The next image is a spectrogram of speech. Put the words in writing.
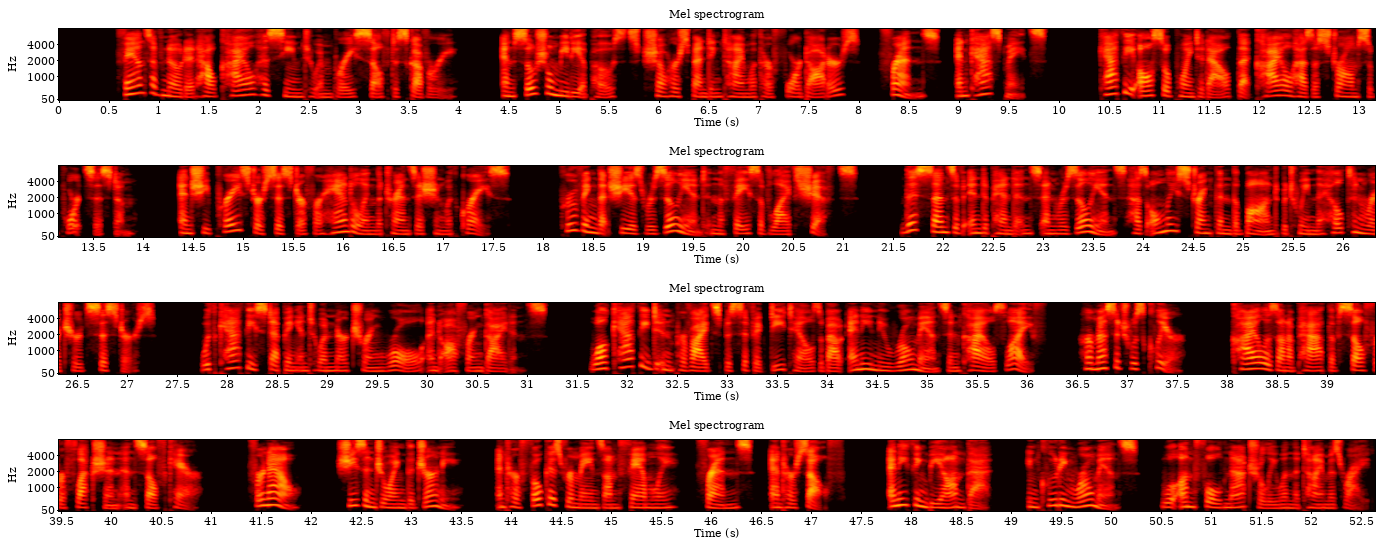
Fans have noted how Kyle has seemed to embrace self-discovery, and social media posts show her spending time with her four daughters, friends, and castmates. Kathy also pointed out that Kyle has a strong support system, and she praised her sister for handling the transition with grace, proving that she is resilient in the face of life's shifts. This sense of independence and resilience has only strengthened the bond between the Hilton Richards sisters, with Kathy stepping into a nurturing role and offering guidance. While Kathy didn't provide specific details about any new romance in Kyle's life, her message was clear. Kyle is on a path of self-reflection and self-care. For now, she's enjoying the journey, and her focus remains on family, friends, and herself. Anything beyond that, including romance, will unfold naturally when the time is right.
